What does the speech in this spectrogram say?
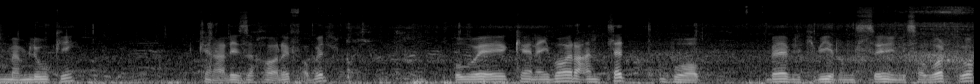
المملوكي. كان عليه زخارف قبل. هو كان عبارة عن ثلاث أبواب. باب الكبير النصين اللي صورته.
